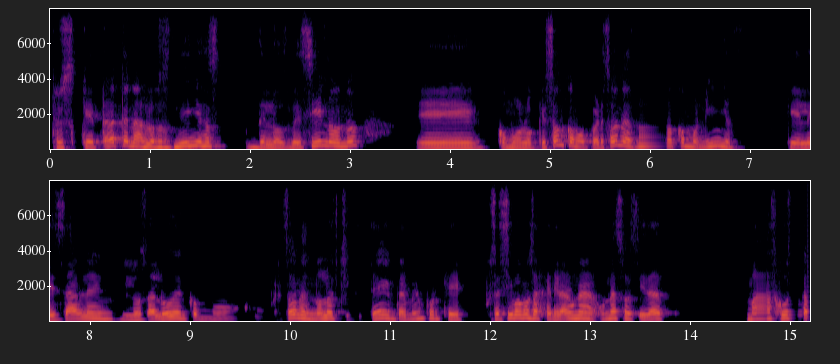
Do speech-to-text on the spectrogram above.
pues que traten a los niños de los vecinos, ¿no? Eh, como lo que son, como personas, ¿no? no como niños, que les hablen y los saluden como, como personas, no los chiquiteen también, porque pues así vamos a generar una, una sociedad más justa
